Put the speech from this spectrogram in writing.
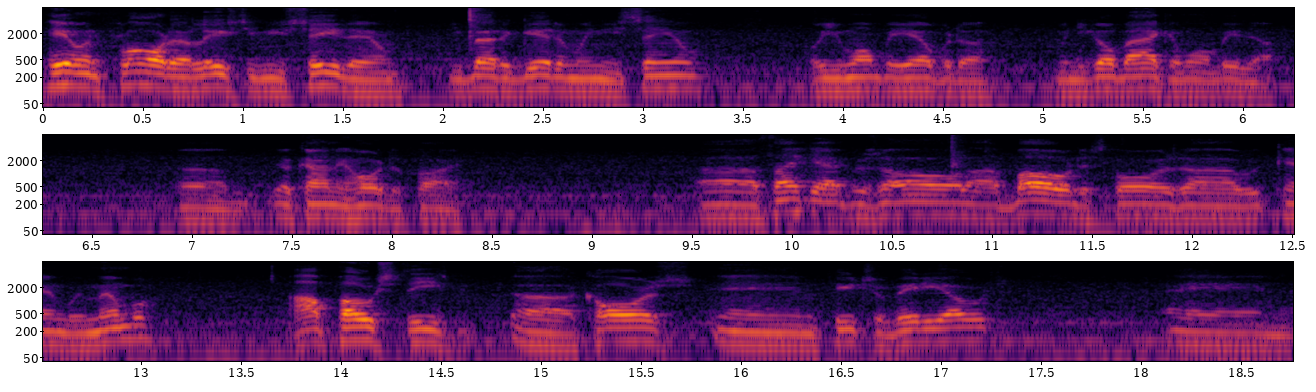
here in Florida, at least if you see them, you better get them when you see them, or you won't be able to, when you go back, it won't be there. Um, they're kind of hard to find. Uh, I think that was all I bought as far as I can remember. I'll post these uh, cars in future videos. And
